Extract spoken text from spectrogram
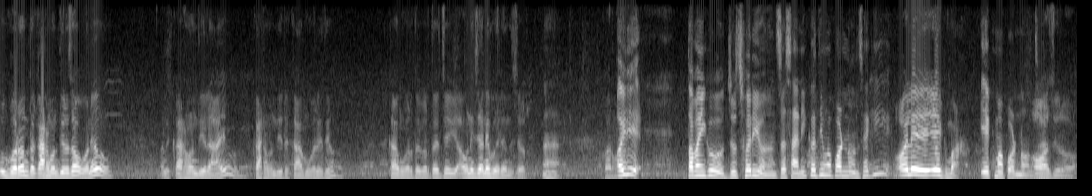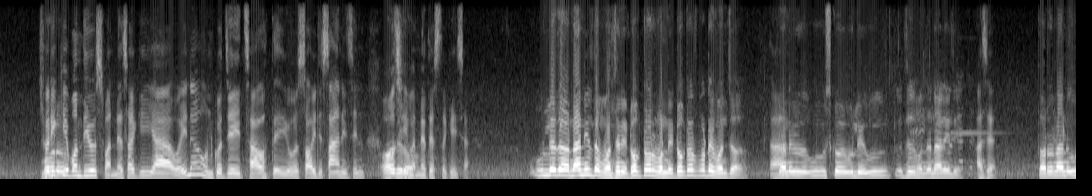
उ गर नि त काठमाडौँतिर जाऊ भन्यो। अनि काठमाडौँतिर आयो काठमाडौँतिर काम गरेको थियो। काम गर्दा गर्दा चाहिँ आउने जाने भइरहन्छ सर। अहिले तपाईँको जो छोरी हुनुहुन्छ सानी कतिमा पढ्नुहुन्छ कि? अहिले एकमा। एकमा पढ्नुहुन्छ। हजुर हो। छोरी के बनिदियोस् भन्ने छ कि या होइन उनको जे इच्छा हो त्यही होस् अहिले सानी छिन् हजुर। भन्ने त्यस्तो केही छ? उसले त नानीले त भन्छ नि डक्टर भन्ने डक्टर पट्टै भन्छ नानी उसको उसले ऊ त्यसो भन्छ नानीले। हजुर। तर नानी ऊ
